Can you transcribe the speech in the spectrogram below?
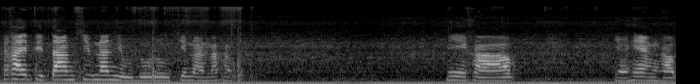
ถ้าใครติดตามคลิปนั้นอยู่ดูดูคลิปนั้นนะครับ นี่ครับเหี่ยวแห้งครับ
